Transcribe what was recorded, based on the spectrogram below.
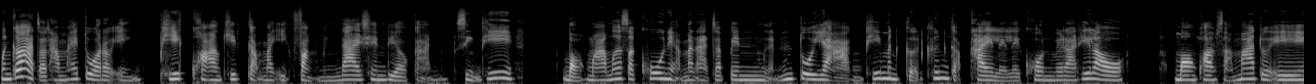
มันก็อาจจะทำให้ตัวเราเองพลิกความคิดกลับมาอีกฝั่งหนึ่งได้เช่นเดียวกัน สิ่งที่ บอกมาเมื่อสักครู่เนี่ยมันอาจจะเป็นเหมือนตัวอย่างที่มันเกิดขึ้นกับใครหลาย ๆ คน เวลาที่เรามองความสามารถตัวเอง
